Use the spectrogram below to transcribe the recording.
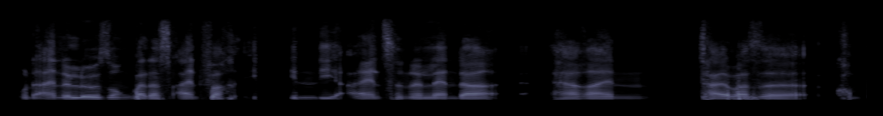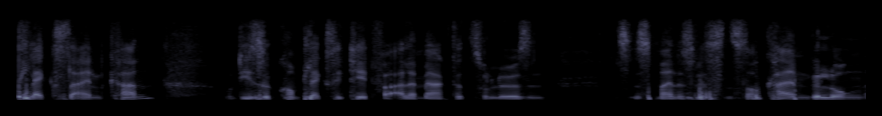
und eine Lösung, weil das einfach in die einzelnen Länder herein teilweise komplex sein kann. Und diese Komplexität für alle Märkte zu lösen, das ist meines Wissens noch keinem gelungen.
